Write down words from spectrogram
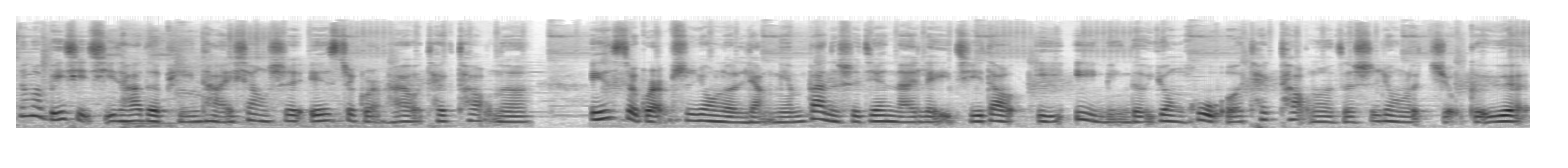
那么比起其他的平台，像是 Instagram 还有 TikTok 呢？Instagram 是用了两年半的时间来累积到一亿名的用户，而 TikTok 呢，则是用了九个月。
